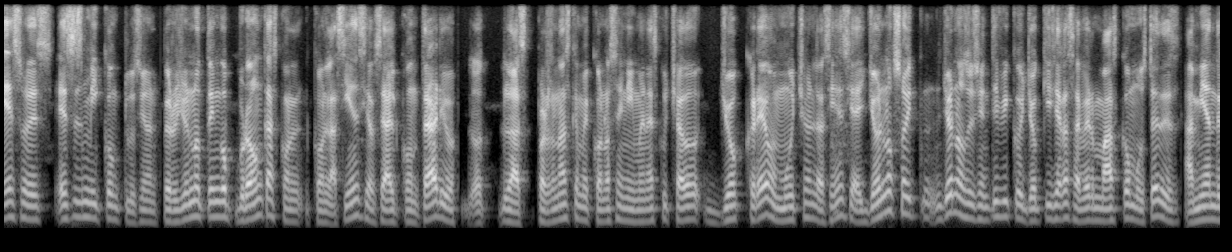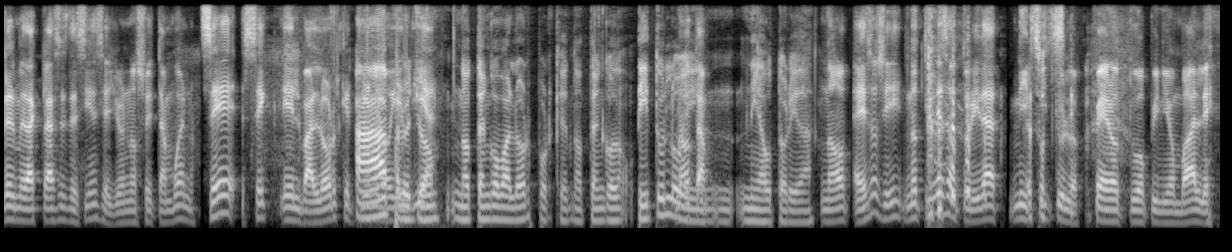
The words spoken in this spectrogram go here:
Eso es, esa es mi conclusión, pero yo no tengo broncas con, con la ciencia, o sea, al contrario, las personas que me conocen y me han escuchado, yo creo mucho en la ciencia. Yo no soy, yo no soy científico, yo quisiera saber más como ustedes. A mí Andrés me da clases de ciencia, yo no soy tan bueno. Sé, sé el valor que tiene ah, hoy pero en día. yo no tengo valor porque no tengo título ni autoridad. No, eso sí, no tienes autoridad ni título, pero tu opinión vale.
